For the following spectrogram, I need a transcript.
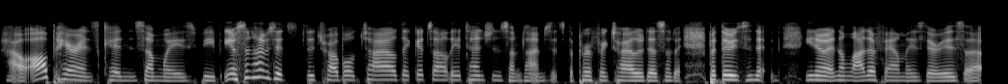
how all parents can in some ways be you know sometimes it's the troubled child that gets all the attention sometimes it's the perfect child who does something but there's you know in a lot of families there is a,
